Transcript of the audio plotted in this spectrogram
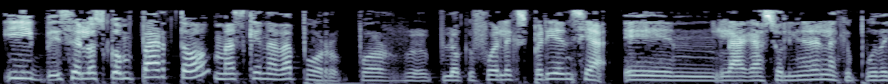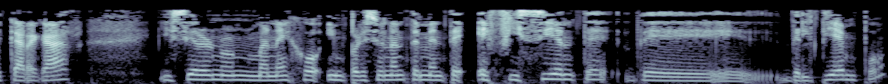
y se los comparto más que nada por, por lo que fue la experiencia en la gasolinera en la que pude cargar hicieron un manejo impresionantemente eficiente de, del tiempo.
